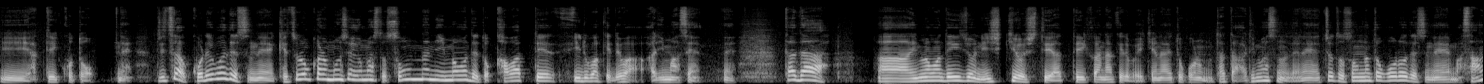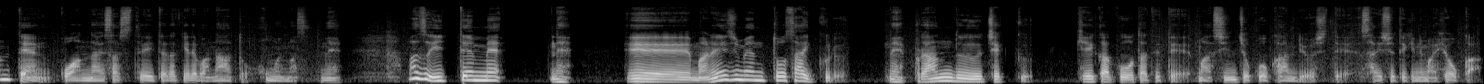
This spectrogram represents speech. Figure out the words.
やっていくこと、ね、実はこれはですね結論から申し上げますとそんなに今までと変わっているわけではありません。ね、ただあ今まで以上に意識をしてやっていかなければいけないところも多々ありますのでね。ちょっとそんなところですね、まあ、3点ご案内させていただければなと思いますね。まず1点目。ね、えー、マネジメントサイクル、ね、プランドゥチェック。計画を立てて、まあ、進捗を管理をして最終的にま評価、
